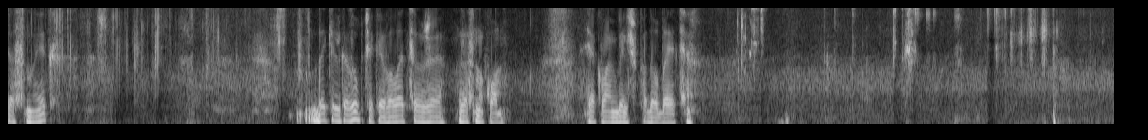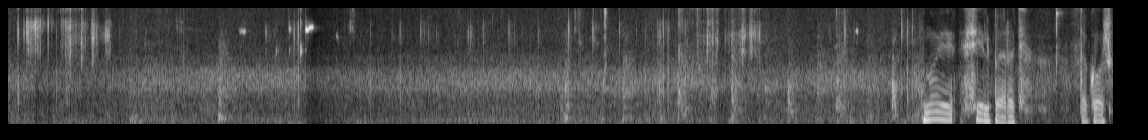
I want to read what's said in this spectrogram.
Часник. Декілька зубчиків, але це вже за смаком. Як вам більше подобається. Ну і сіль перець. Також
